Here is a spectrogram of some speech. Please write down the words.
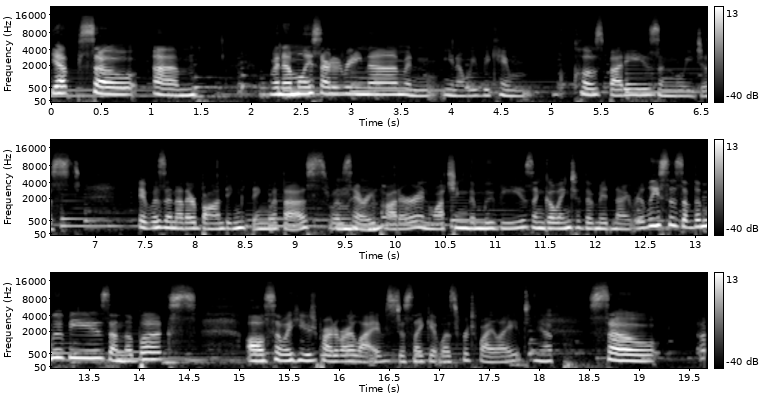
yep. So, um, when Emily started reading them, and you know, we became close buddies, and we just. It was another bonding thing with us was Harry Mhm. Potter and watching the movies and going to the midnight releases of the movies and the books. Also a huge part of our lives, just like it was for Twilight. Yep. So, oh,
